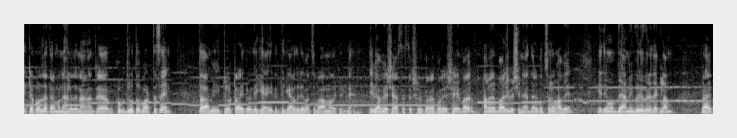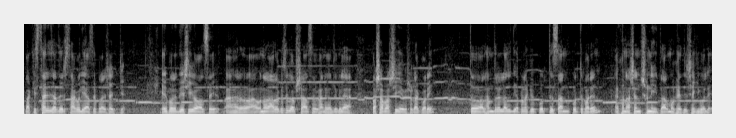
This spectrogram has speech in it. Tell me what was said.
একটা পর্যায়ে তার মনে হলো যে, না, এটা খুব দ্রুত বাড়তেছে, তো আমি একটু ট্রাই করে দেখি, এটার থেকে আরও দুটো বাচ্চা বাড়ানো দেখে কিনা। এইভাবে সে আস্তে আস্তে শুরু করার পরে সে ফার্মের বয়স বেশি না, দেড় বছরও হবে। ইতিমধ্যে আমি ঘুরে ঘুরে দেখলাম, প্রায় পাকিস্তানি জাতের ছাগলই আছে প্রায় ষাটটা। এরপরে দেশীয় আছে, আর ওনার আরও কিছু ব্যবসা আছে ওখানে, যেগুলো পাশাপাশি ব্যবসাটা করে। তো আলহামদুলিল্লাহ যদি আপনারা কেউ করতে চান করতে পারেন। এখন আসেন শুনি তার মুখে সে কি বলে?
